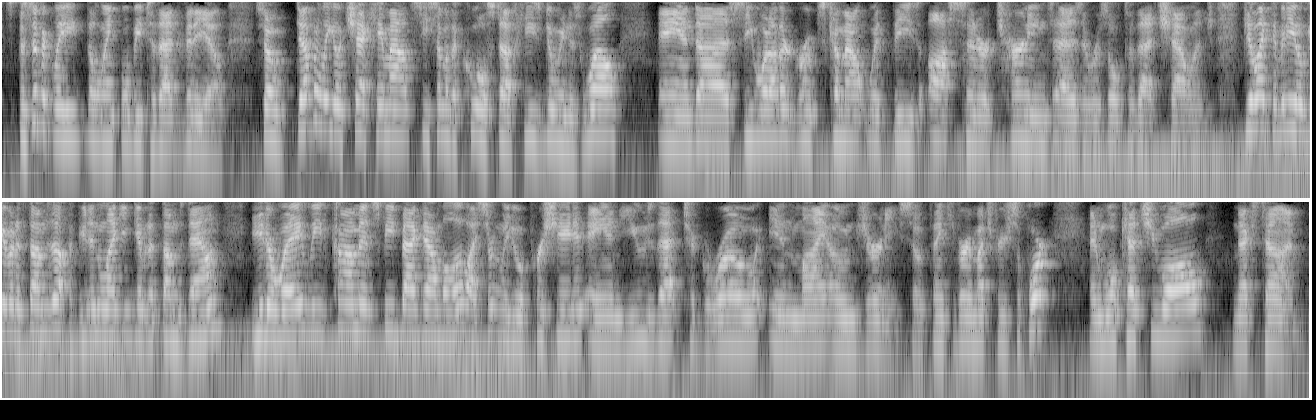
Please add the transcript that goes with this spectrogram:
Specifically, the link will be to that video. So definitely go check him out, see some of the cool stuff he's doing as well and uh, see what other groups come out with these off-center turnings as a result of that challenge. If you liked the video, give it a thumbs up. If you didn't like it, give it a thumbs down. Either way, leave comments, feedback down below. I certainly do appreciate it and use that to grow in my own journey. So thank you very much for your support, and we'll catch you all next time.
